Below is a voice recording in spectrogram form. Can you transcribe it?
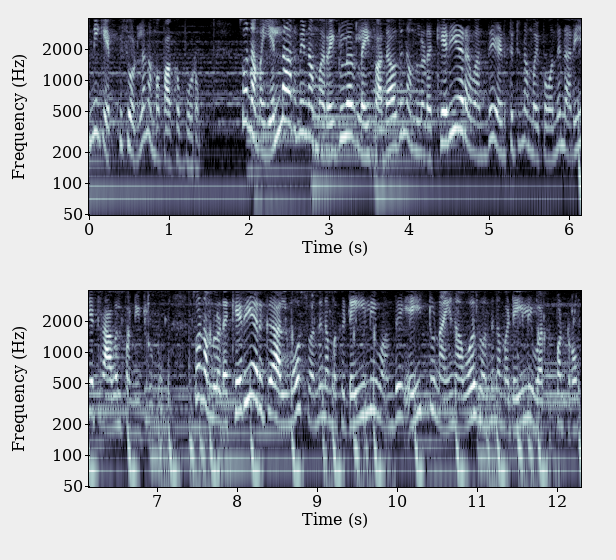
இன்றைக்கி எபிசோடில் நம்ம பார்க்க போகிறோம் ஸோ நம்ம எல்லாருமே நம்ம ரெகுலர் லைஃப் அதாவது நம்மளோட கெரியரை வந்து எடுத்துகிட்டு நம்ம இப்போ வந்து நிறைய ட்ராவல் பண்ணிகிட்ருக்கோம் ஸோ நம்மளோட கெரியருக்கு ஆல்மோஸ்ட் வந்து நமக்கு டெய்லி வந்து எயிட் டு நைன் ஹவர்ஸ் வந்து நம்ம டெய்லி ஒர்க் பண்ணுறோம்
